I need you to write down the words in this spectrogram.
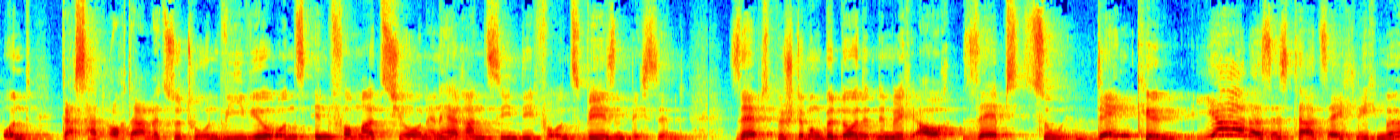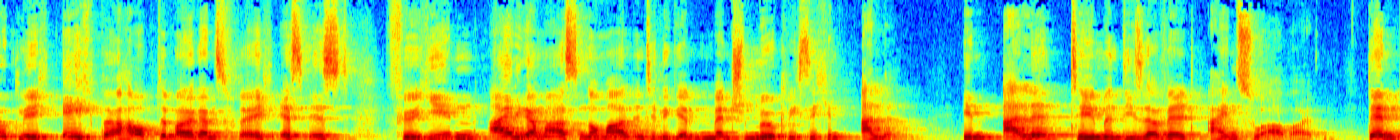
Und das hat auch damit zu tun, wie wir uns Informationen heranziehen, die für uns wesentlich sind. Selbstbestimmung bedeutet nämlich auch, selbst zu denken. Ja, das ist tatsächlich möglich. Ich behaupte mal ganz frech, es ist für jeden einigermaßen normal intelligenten Menschen möglich, sich in alle, in alle Themen dieser Welt einzuarbeiten. Denn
